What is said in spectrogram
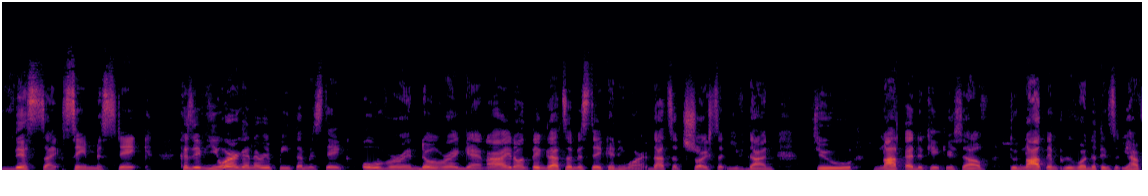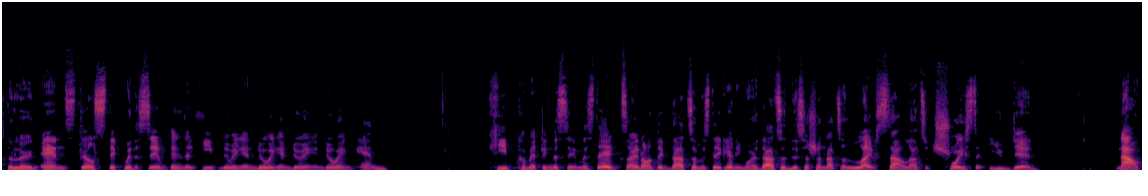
this same mistake? Because if you are going to repeat the mistake over and over again, I don't think that's a mistake anymore. That's a choice that you've done to not educate yourself, to not improve on the things that you have to learn, and still stick with the same thing that keep doing and doing and doing and doing and keep committing the same mistakes. I don't think that's a mistake anymore. That's a decision, that's a lifestyle, that's a choice that you did. Now,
